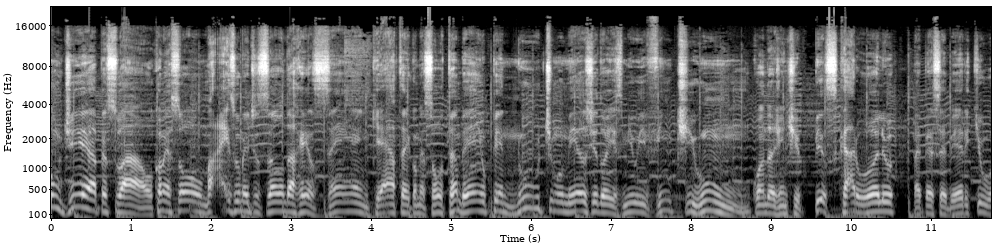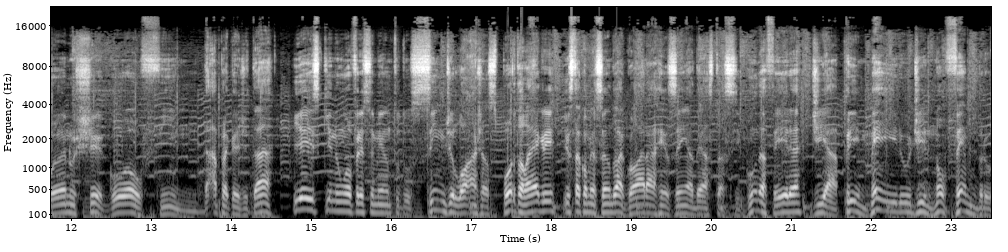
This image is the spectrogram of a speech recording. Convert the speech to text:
Bom dia, pessoal! Começou mais uma edição da Resenha Inquieta e começou também o penúltimo mês de 2021. Quando a gente piscar o olho, vai perceber que o ano chegou ao fim. Dá para acreditar? E eis que num oferecimento do Sim de Lojas Porto Alegre, está começando agora a resenha desta segunda-feira, dia 1 de novembro.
